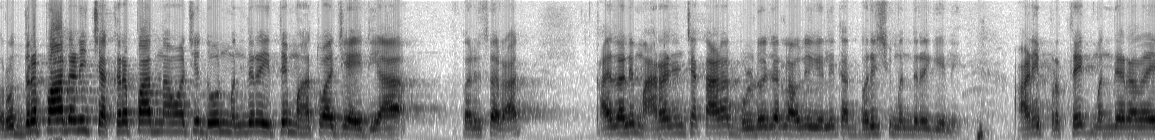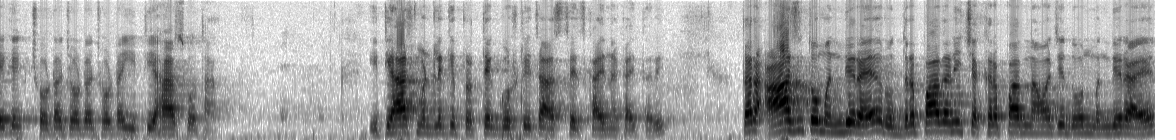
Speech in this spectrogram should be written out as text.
रुद्रपाद आणि चक्रपाद नावाची दोन मंदिरं इथे महत्त्वाची आहेत या परिसरात. काय झाले? महाराजांच्या काळात बुलडोजर लावली गेली त्यात बरीचशी मंदिरं गेली. आणि प्रत्येक मंदिराला एक एक छोटा छोटा छोटा इतिहास होता. इतिहास म्हटलं की प्रत्येक गोष्टीचा असतेच काही ना काहीतरी. तर आज तो मंदिर आहे रुद्रपाद आणि चक्रपाद नावाचे दोन मंदिर आहेत.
